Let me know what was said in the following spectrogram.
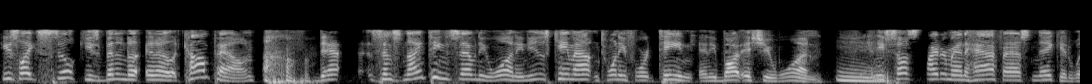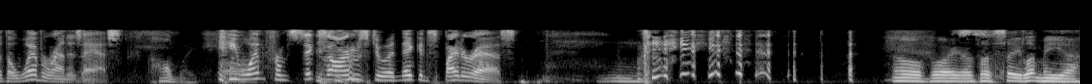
he's like silk. He's been in a in a compound da- since 1971, and he just came out in 2014, and he bought issue one, Mm. and he saw Spider-Man half-ass naked with a web around his ass. Oh my! He went from six arms to a naked spider ass. Oh boy, As I was about to say, let me. uh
